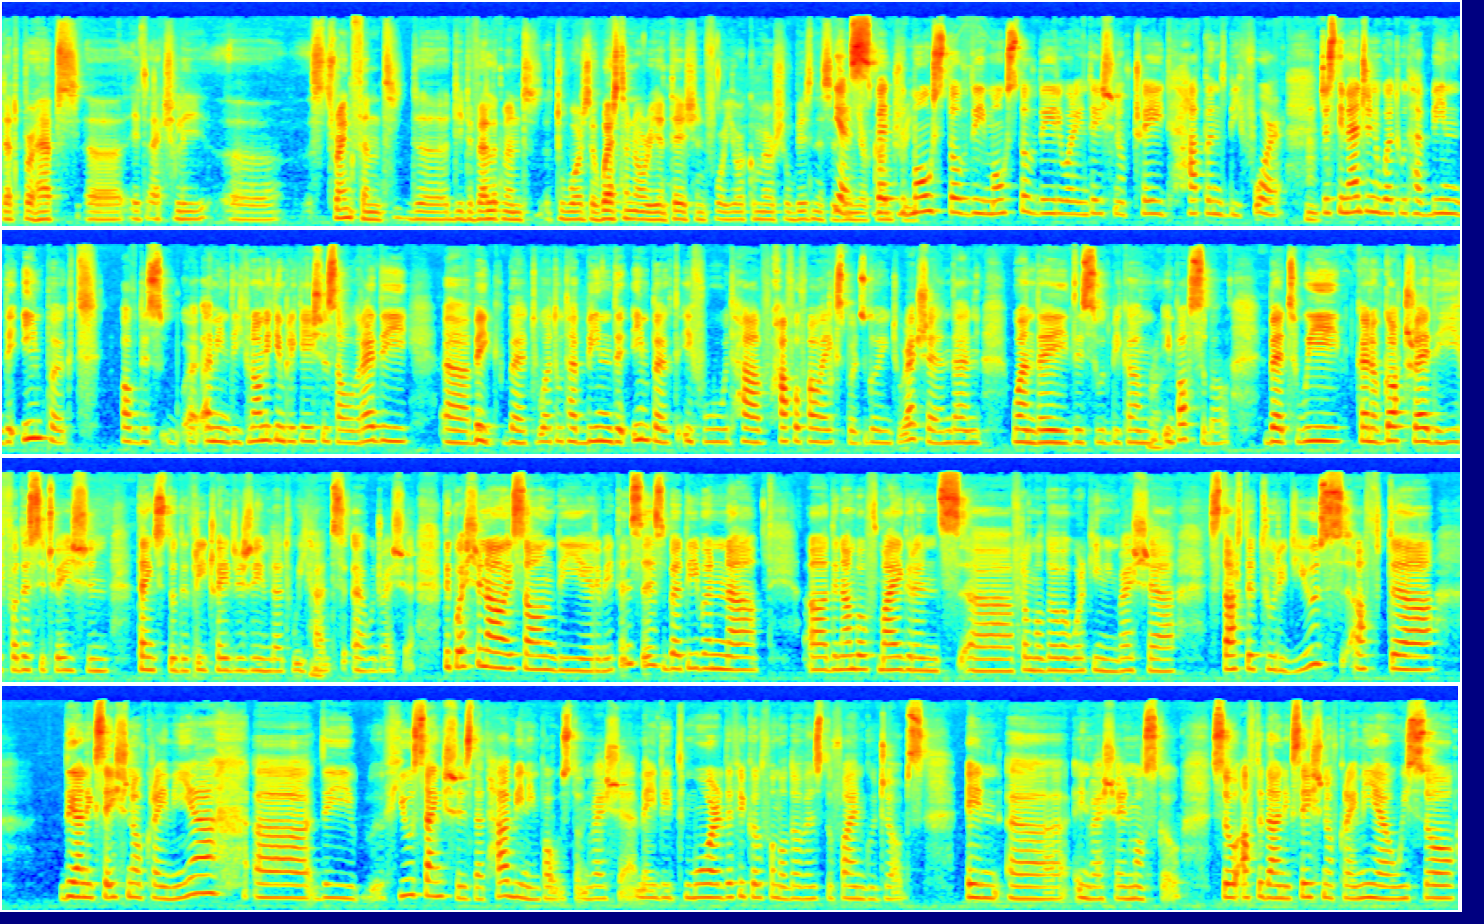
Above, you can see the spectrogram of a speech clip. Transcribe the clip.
that perhaps uh, it actually uh, strengthened the, the development towards a Western orientation for your commercial businesses yes, in your country. Yes, but most of the most of the reorientation of trade happened before. Hmm. Just imagine what would have been the impact of this. Uh, I mean, the economic implications are already uh, big, but what would have been the impact if we would have half of our exports going to Russia and then one day this would become right. impossible? But we kind of got ready for the situation thanks to the free trade regime that we hmm. had uh, with Russia. The question now is on the remittances, but even uh, uh, the number of migrants uh, from Moldova working in Russia started to reduce after the annexation of Crimea, uh, the few sanctions that have been imposed on Russia made it more difficult for Moldovans to find good jobs in uh, in Russia in Moscow. So after the annexation of Crimea, we saw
